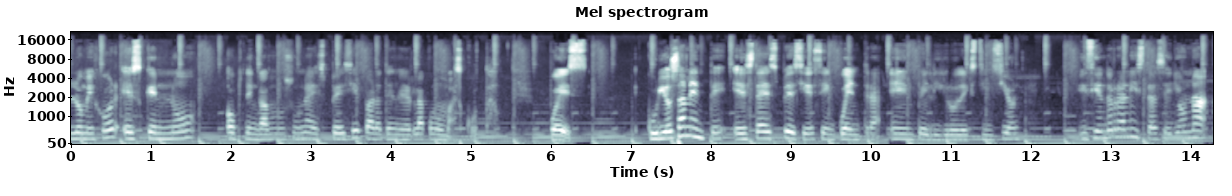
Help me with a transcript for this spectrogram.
lo mejor es que no obtengamos una especie para tenerla como mascota. Pues curiosamente esta especie se encuentra en peligro de extinción y siendo realista sería una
